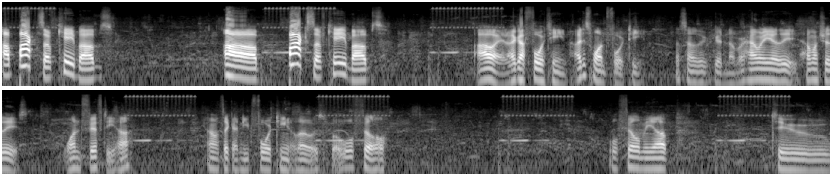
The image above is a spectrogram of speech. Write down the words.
A box of K-Bups. A box of K-Bups. Oh, Alright, I got 14. I just want 14. That sounds like a good number. How many are these? How much are these? 150, huh? I don't think I need 14 of those, but we'll fill We'll fill me up to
